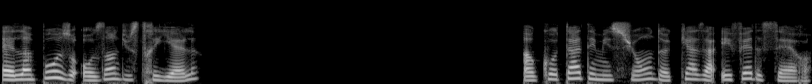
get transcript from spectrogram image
elle impose aux industriels un quota d'émission de gaz à effet de serre.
